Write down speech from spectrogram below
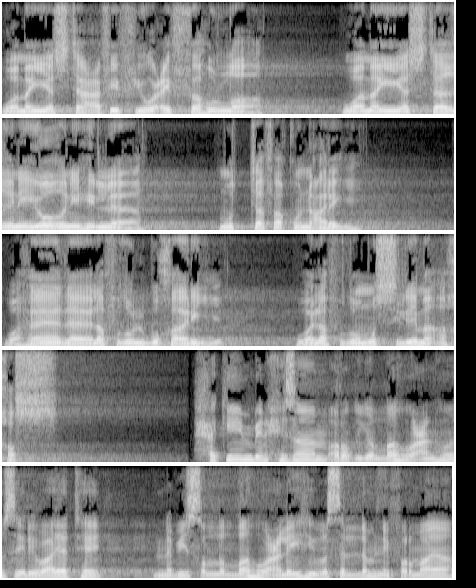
ومن يستعفف يعفه الله ومن يستغن يغنه الله متفق عليه وهذا لفظ البخاري ولفظ مسلم أخص حکیم بن حزام رضی اللہ عنہ سے روایت ہے، نبی صلی اللہ علیہ وسلم نے فرمایا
